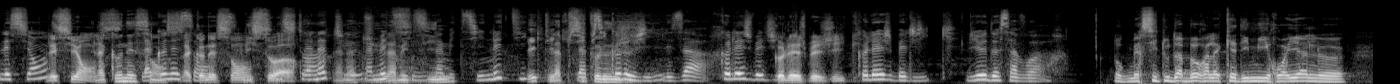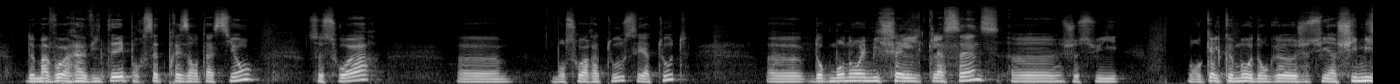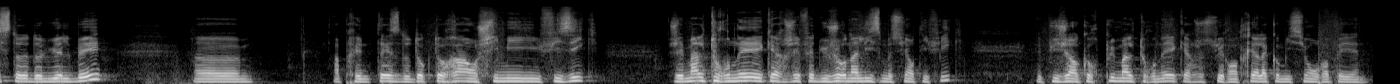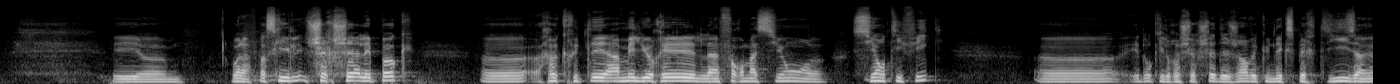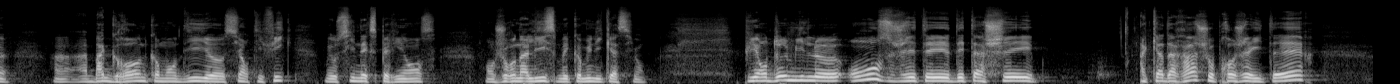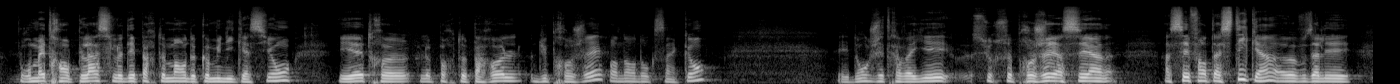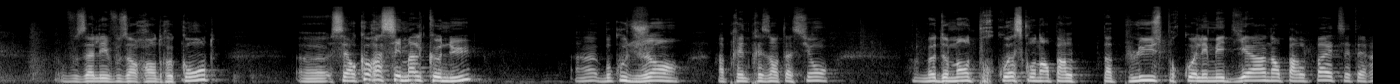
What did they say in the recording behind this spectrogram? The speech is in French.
Les sciences. Les sciences. La connaissance. La connaissance. L'histoire. La nature. La nature. La La médecine. médecine. La médecine. L'éthique. La La psychologie. Les arts. Collège Belgique. Collège Belgique. Collège Belgique. Lieu de savoir. Donc merci tout d'abord à l'Académie royale euh, de m'avoir invité pour cette présentation ce soir. Euh, bonsoir à tous et à toutes. Euh, donc mon nom est Michel Classens. Euh, je suis, en quelques mots, donc euh, je suis un chimiste de l'ULB. Euh, après une thèse de doctorat en chimie physique, j'ai mal tourné car j'ai fait du journalisme scientifique. Et puis j'ai encore plus mal tourné car je suis rentré à la Commission européenne. Et euh, voilà, parce qu'il cherchait à l'époque euh, à recruter, à améliorer l'information euh, scientifique. Euh, et donc il recherchait des gens avec une expertise, un, un- un background, comme on dit, euh, scientifique, mais aussi une expérience en journalisme et communication. Puis en 2011, j'ai été détaché à Cadarache au projet ITER pour mettre en place le département de communication et être euh, le porte-parole du projet pendant donc cinq ans. Et donc j'ai travaillé sur ce projet assez, fantastique. hein. Euh, vous allez vous en rendre compte. Euh, C'est encore assez mal connu. hein. Beaucoup de gens, après une présentation, me demandent pourquoi est-ce qu'on n'en parle pas plus, pourquoi les médias n'en parlent pas, etc.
